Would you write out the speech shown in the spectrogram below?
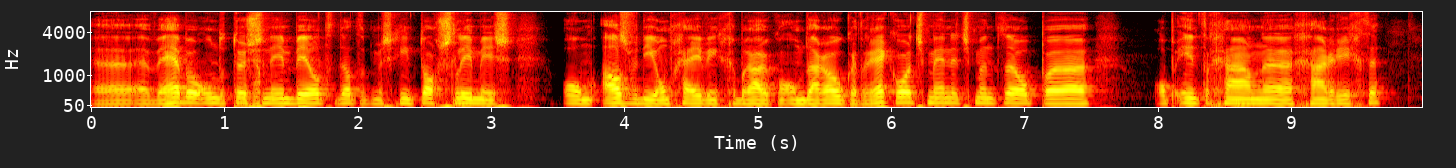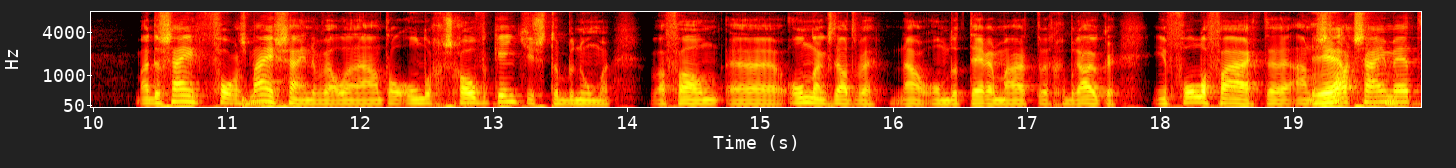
Eh, we hebben ondertussen in beeld dat het misschien toch slim is om, als we die omgeving gebruiken, om daar ook het records management op, eh, op in te gaan, eh, gaan richten. Maar er zijn, volgens mij zijn er wel een aantal ondergeschoven kindjes te benoemen. Waarvan, ondanks dat we, nou, om de term maar te gebruiken, in volle vaart aan de Ja. slag zijn met,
